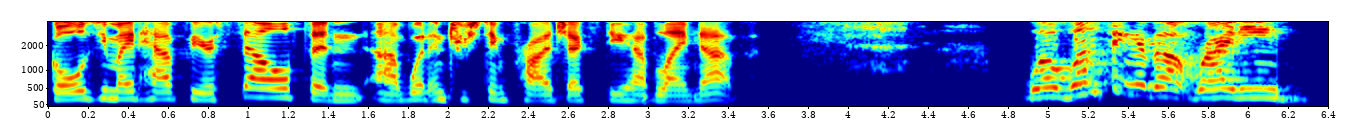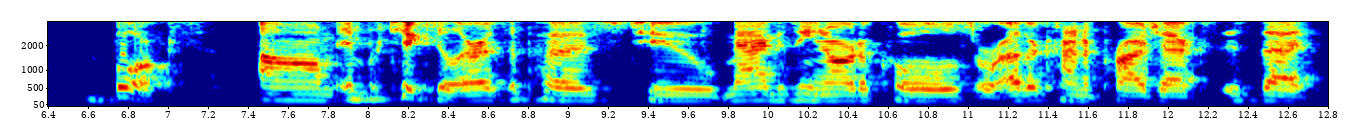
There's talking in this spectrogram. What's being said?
goals you might have for yourself? And uh, what interesting projects do you have lined up? Well, one thing about writing books um, in particular, as opposed to magazine articles or other kind of projects, is that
